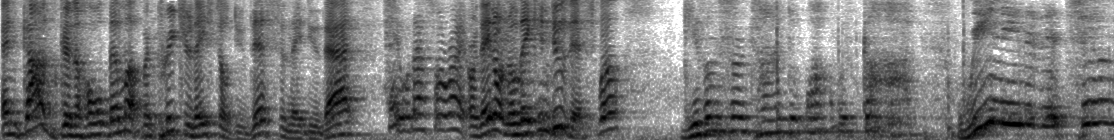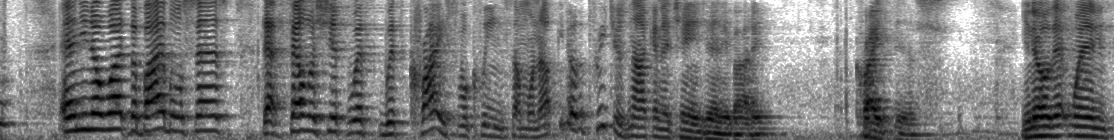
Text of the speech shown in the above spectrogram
And God's going to hold them up. But, preacher, they still do this and they do that hey, well, that's all right. Or they don't know they can do this. Well, give them some time to walk with God. We needed it too. And you know what? The Bible says that fellowship with, with Christ will clean someone up. You know, the preacher's not going to change anybody. Christ is. You know that when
